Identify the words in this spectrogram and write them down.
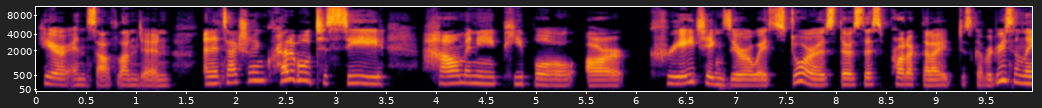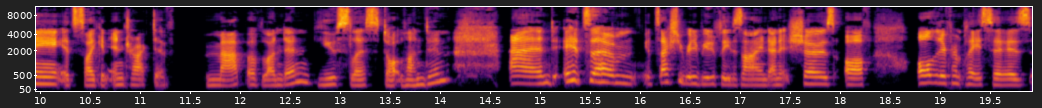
here in South London. And it's actually incredible to see how many people are creating zero waste stores. There's this product that I discovered recently. It's like an interactive map of London, useless.london. And it's um it's actually really beautifully designed and it shows off all the different places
